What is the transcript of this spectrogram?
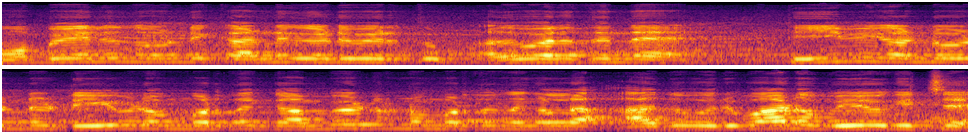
മൊബൈൽ നോണ്ടി കണ്ണ് കേട് വരുത്തും. അതുപോലെ തന്നെ ടി വി കണ്ടുകൊണ്ടും ടി വിയുടെ ഉമ്മർത്തും കമ്പ്യൂട്ടറിന്റെ ഉമ്മർത്തും നിങ്ങൾ അത് ഒരുപാട് ഉപയോഗിച്ച്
